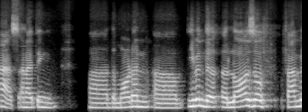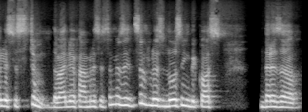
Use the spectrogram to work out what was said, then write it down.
has. And i think uh, the modern uh, even the uh, laws of family system the value of family system is itself is losing because there is a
